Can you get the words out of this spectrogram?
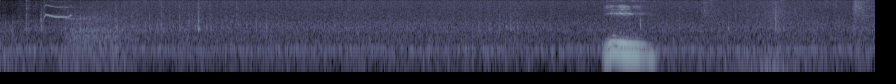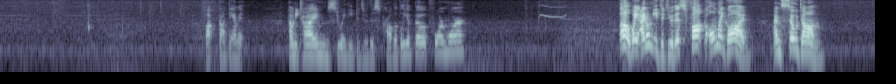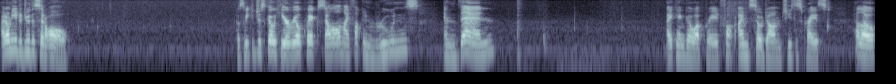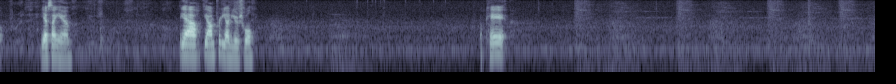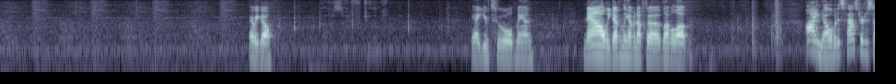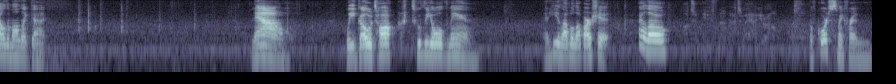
Fuck, god damn it. How many times do I need to do this? Probably about four more. Oh, wait, I don't need to do this. Fuck, oh my god. I'm so dumb. I don't need to do this at all. Because we could just go here real quick, sell all my fucking runes, and then... I can go upgrade. Fuck, I'm so dumb. Jesus Christ. Hello. Yes, I am. Yeah, yeah, I'm pretty unusual. Okay. There we go. Yeah, you too, old man. Now we definitely have enough to level up. I know, but it's faster to sell them all like that. Now, we go talk to the old man. And he level up our shit. Hello. Of course, my friend.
